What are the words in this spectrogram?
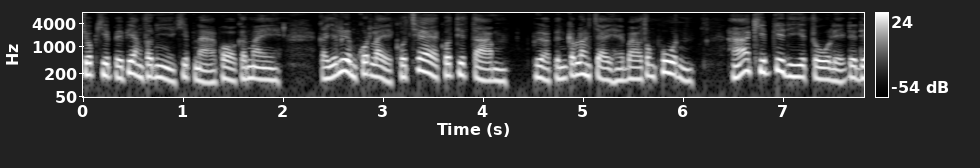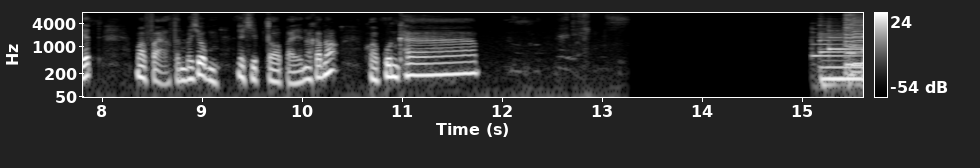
จบคลิปไปเพียงเท่านี้คลิปหนาพอกันใหมก็อย่าลืมกดไลค์กดแชร์กดติดตาม เพื่อเป็นกำลังใจให้บาต้องพูนหาคลิปดีๆตัวเลขเด็ดๆ มาฝากท่านผู้ชมในคลิปต่อไปนะครับเนาะขอบคุณครับ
